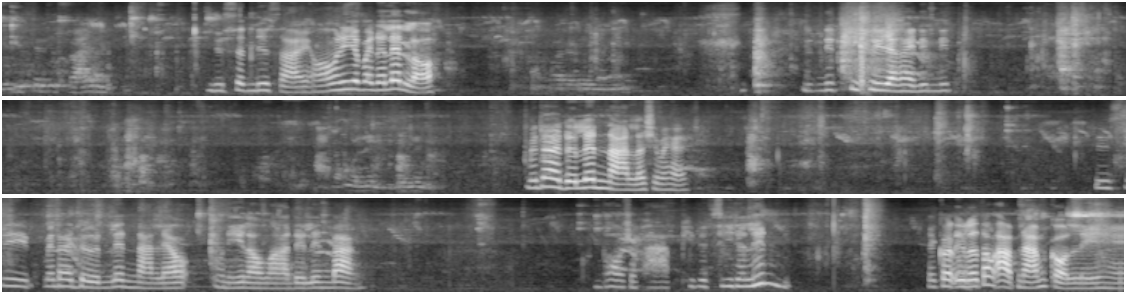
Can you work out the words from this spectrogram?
เดี๋ยวยืดเส้นยืดสายเลย ยืดเส้นยืดสาย อ๋อ วันนี้จะไปเดินเล่นเหรอ นิดนิดที่คือยังไงนิดนิดไม่ได้เดินเล่นนานแล้วใช่ไหมคะพี่ซีไม่ได้เดินเล่นนานแล้ว วันนี้เรามาเดินเล่นบ้าง คุณพ่อจะพาพี่เบปซี่เดินเล่น แต่ก่อนอื่นเราต้องอาบน้ำก่อนเลยไง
